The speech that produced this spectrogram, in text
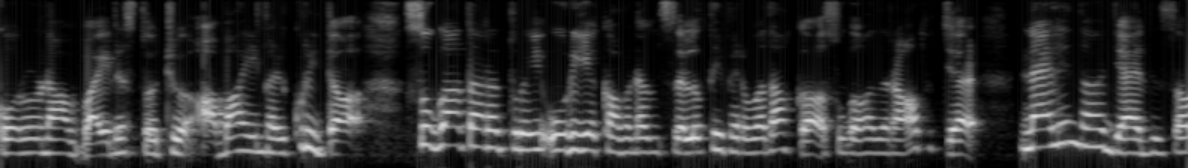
கொரோனா வைரஸ் தொற்று அபாயங்கள் குறித்து சுகாதாரத்துறை உரிய கவனம் செலுத்தி வருவதாக சுகாதார அமைச்சர் நலிந்தா ஜெயதிசா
